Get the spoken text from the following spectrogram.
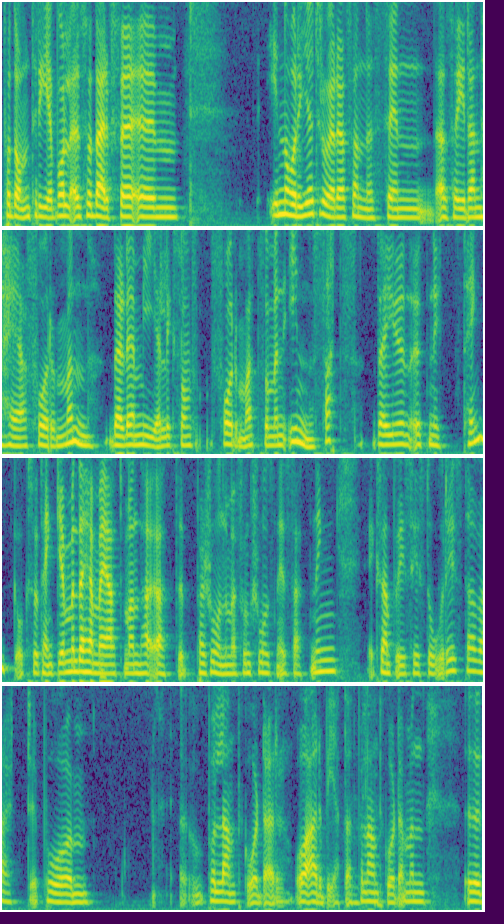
på de tre bollarna. Så därför ehm, i Norge tror jag det har funnits en, alltså i den här formen, där det är mer liksom format som en insats. Det är ju ett nytt tänk också, tänker jag. Men det här med att, man har, att personer med funktionsnedsättning exempelvis historiskt har varit på, på lantgårdar och arbetat på lantgårdar. Men eh,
